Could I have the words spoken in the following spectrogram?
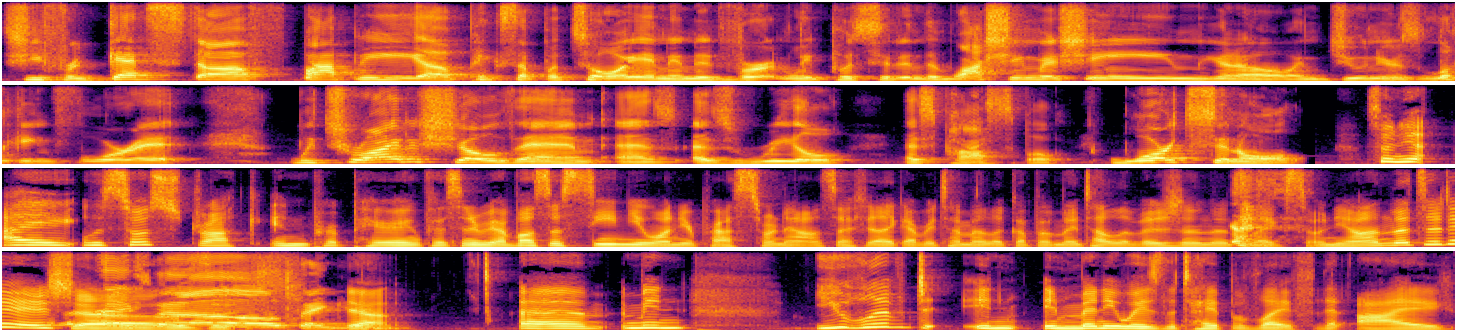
She forgets stuff. Papi uh, picks up a toy and inadvertently puts it in the washing machine, you know, and Junior's looking for it. We try to show them as, as real as possible, warts and all. Sonia, I was so struck in preparing for this interview. I've also seen you on your press tour now, so I feel like every time I look up at my television, it's like Sonia on the Today Show. Oh, thank you. Yeah. Um, I mean, you've lived in in many ways the type of life that I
